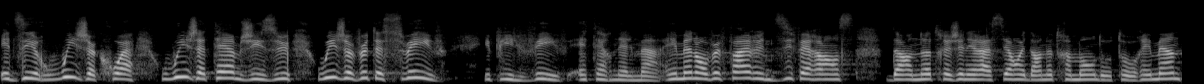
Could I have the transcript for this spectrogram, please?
et dire oui, je crois, oui, je t'aime, Jésus, oui, je veux te suivre. Et puis ils vivent éternellement. Amen. On veut faire une différence dans notre génération et dans notre monde autour. Amen.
